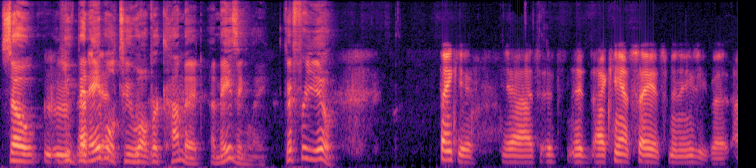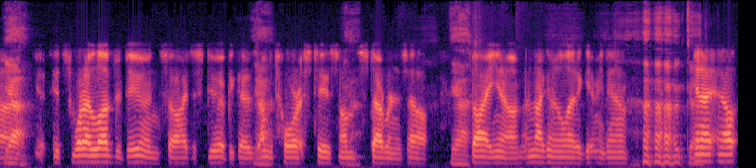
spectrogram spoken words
So you've been able to overcome it amazingly. Good for you. thank you yeah it's it's it, I can't say it's been easy but uh, Yeah. it, it's what I love to do and so I just do it because I'm a Taurus too so I'm stubborn as hell Yeah. so I you know I'm not going to let it get me down Good. and I and, I'll,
